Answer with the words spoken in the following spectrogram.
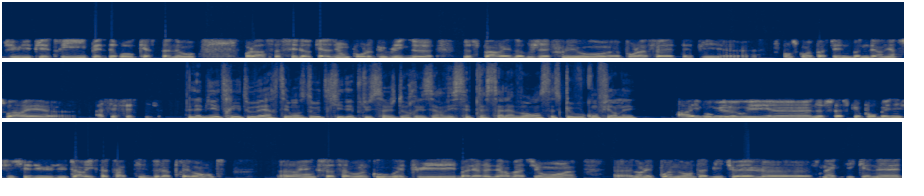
Julie Pietri, Pedro Castano. Voilà, ça c'est l'occasion pour le public de, se parer d'objets fluo euh, pour la fête. Et puis, je pense qu'on va passer une bonne dernière soirée assez festive. La billetterie est ouverte et on se doute qu'il est plus sage de réserver ses places à l'avance. Est-ce que vous confirmez? Ah, il vaut mieux, oui, euh, ne serait-ce que pour bénéficier du, du tarif attractif de la prévente. Euh, rien que ça, ça vaut le coup. Et puis, bah, les réservations euh, dans les points de vente habituels, Fnac, Ticketnet,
